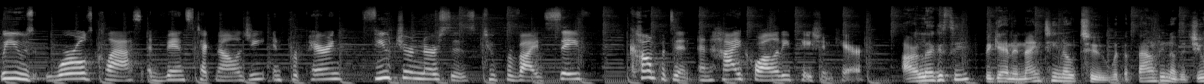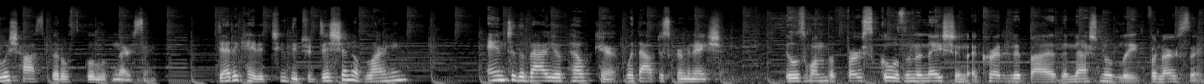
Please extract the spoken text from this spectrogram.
We use world-class advanced technology in preparing future nurses to provide safe, competent, and high-quality patient care. Our legacy began in 1902 with the founding of the Jewish Hospital School of Nursing, dedicated to the tradition of learning and to the value of healthcare without discrimination. It was one of the first schools in the nation accredited by the National League for Nursing.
